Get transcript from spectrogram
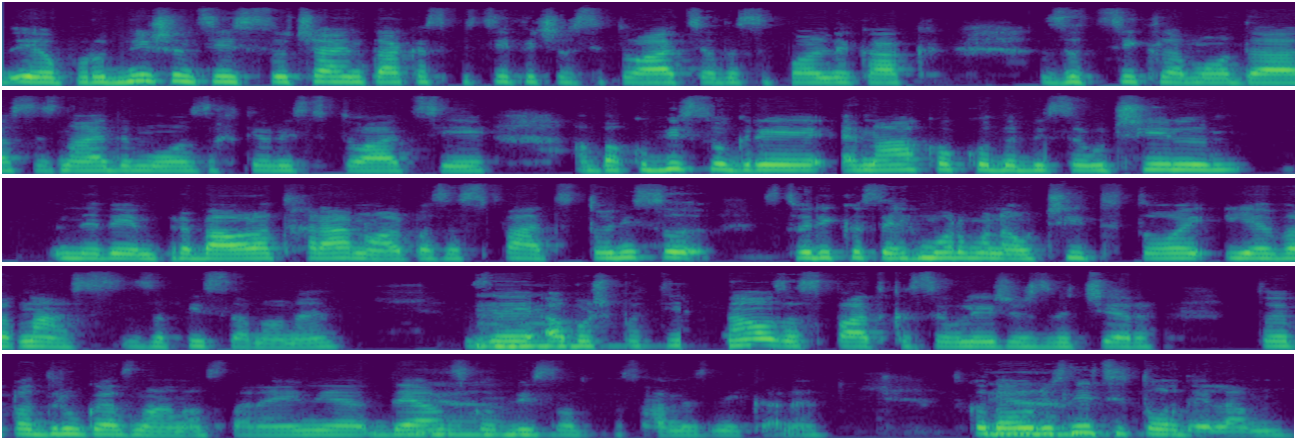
je v porodnišnici slučajno taka specifična situacija, da se pol nekako zaciklamo, da se znajdemo v zahtevni situaciji. Ampak v bistvu gre enako, kot da bi se učili. Ne vem, prebavljati hrano ali pa zaspati. To niso stvari, ki se jih moramo naučiti, to je v nas zapisano. Ne? Zdaj, mm -hmm. a boš pa ti znal zaspati, ko se vležeš zvečer, to je pa druga znanost ne? in je dejansko yeah. Ja. odvisno od posameznika. Ne? Tako da yeah. v ja. resnici to delam.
